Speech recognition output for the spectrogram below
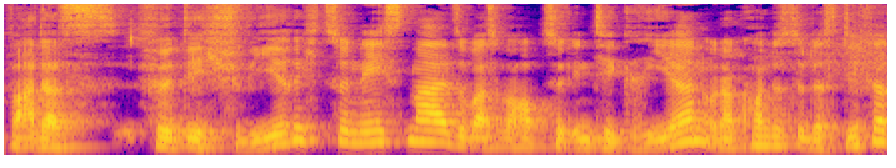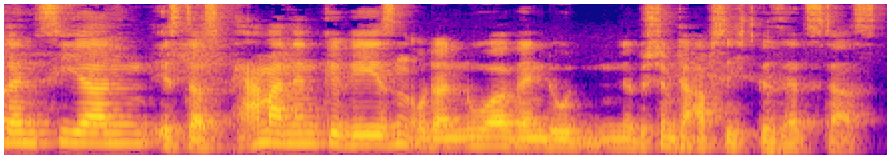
War das für dich schwierig zunächst mal, sowas überhaupt zu integrieren oder konntest du das differenzieren? Ist das permanent gewesen oder nur, wenn du eine bestimmte Absicht gesetzt hast?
